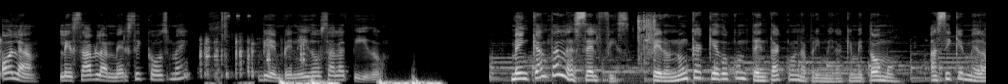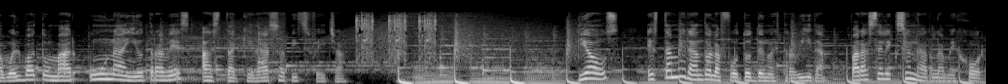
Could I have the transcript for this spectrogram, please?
Hola, les habla Mercy Cosme. Bienvenidos a Latido. Me encantan las selfies, pero nunca quedo contenta con la primera que me tomo, así que me la vuelvo a tomar una y otra vez hasta quedar satisfecha. Dios está mirando las fotos de nuestra vida para seleccionar la mejor.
